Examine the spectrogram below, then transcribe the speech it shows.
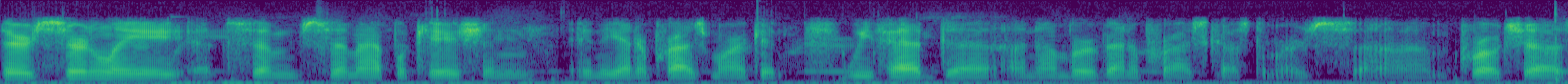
There's certainly some some application in the enterprise market. We've had uh, a number of enterprise customers um, approach us,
